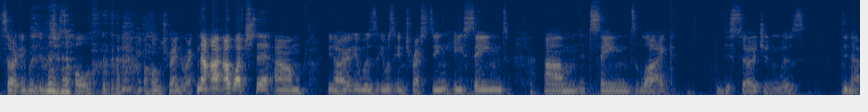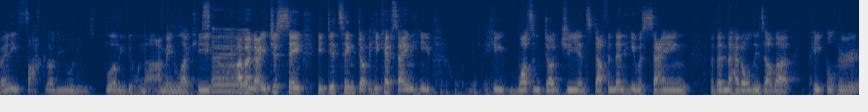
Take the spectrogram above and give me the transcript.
So it was it was just a whole a whole train wreck. No, I, I watched it. Um, you know, it was it was interesting. He seemed, um, it seemed like this surgeon was didn't have any fuck idea what he was bloody doing. that. I mean like he, So- I don't know. It just see he did seem do- he kept saying he he wasn't dodgy and stuff, and then he was saying, but then they had all these other people who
